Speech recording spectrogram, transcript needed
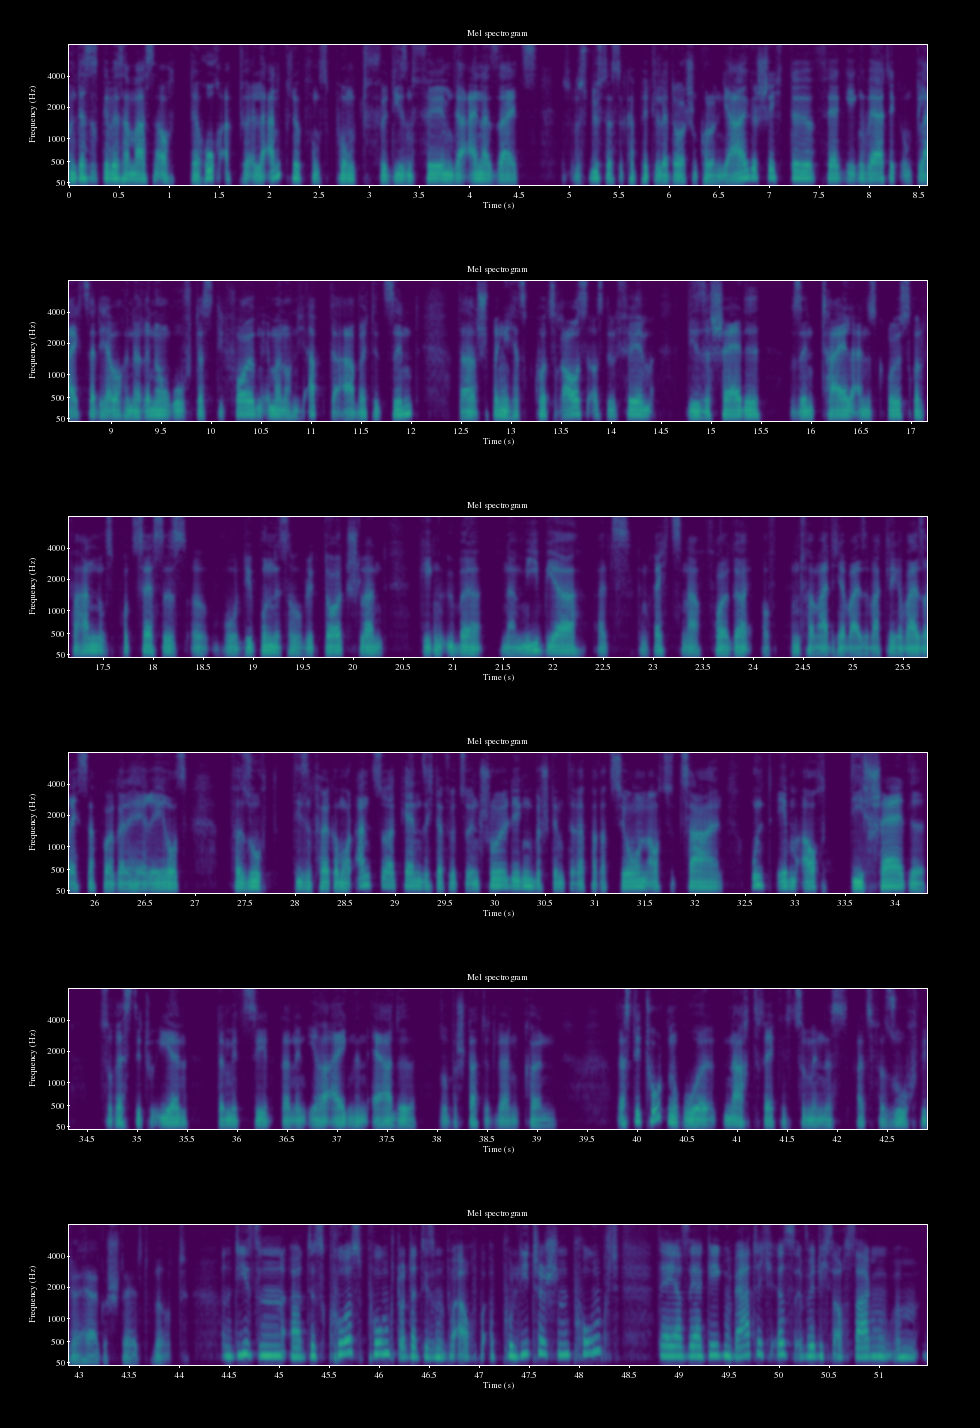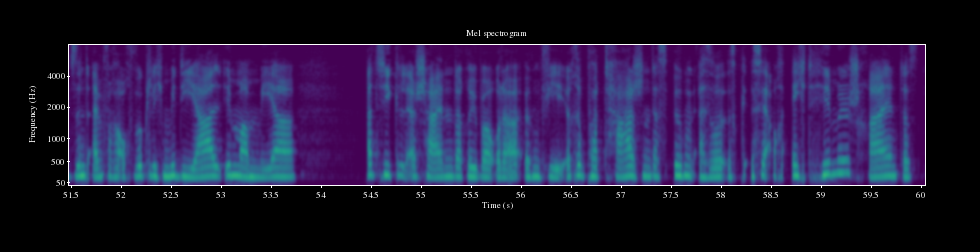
Und das ist gewissermaßen auch der hochaktuelle Anknüpfungspunkt für diesen Film, der einerseits das düsterste Kapitel der deutschen Kolonialgeschichte vergegenwärtigt und gleichzeitig aber auch in Erinnerung ruft, dass die Folgen immer noch nicht abgearbeitet sind. Da springe ich jetzt kurz raus aus dem Film. Diese Schädel sind Teil eines größeren Verhandlungsprozesses, äh, wo die Bundesrepublik Deutschland gegenüber Namibia als dem Rechtsnachfolger, auf unvermeidlicherweise wackeligerweise Rechtsnachfolger der Hereros, versucht, diesen Völkermord anzuerkennen, sich dafür zu entschuldigen, bestimmte Reparationen auch zu zahlen und eben auch die Schädel zu restituieren, damit sie dann in ihrer eigenen Erde so bestattet werden können, dass die Totenruhe nachträglich zumindest als Versuch wiederhergestellt wird. Und diesen äh, Diskurspunkt oder diesen auch äh, politischen Punkt, der ja sehr gegenwärtig ist, würde ich auch sagen, ähm, sind einfach auch wirklich medial immer mehr Artikel erscheinen darüber oder irgendwie Reportagen, dass irgend, also es ist ja auch echt himmelschreiend, dass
